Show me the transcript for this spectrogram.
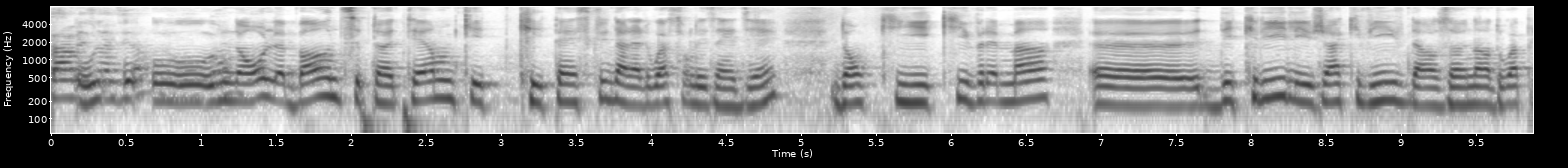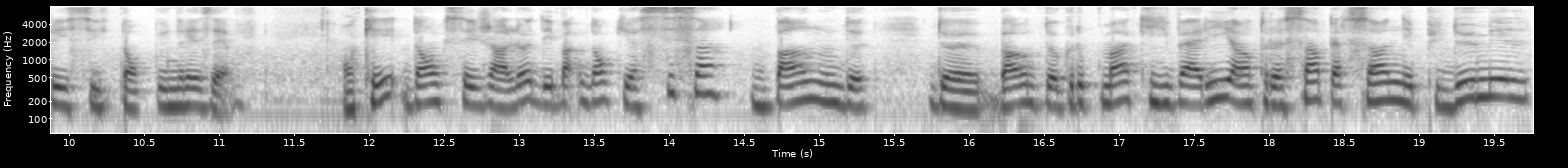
Par les Indiens, au- non, le bande, c'est un terme qui est, qui est inscrit dans la loi sur les Indiens, donc qui, qui vraiment euh, décrit les gens qui vivent dans un endroit précis, donc une réserve. OK? Donc, ces gens-là, donc il y a 600 bandes de, bandes de groupement qui varient entre 100 personnes et puis 2000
